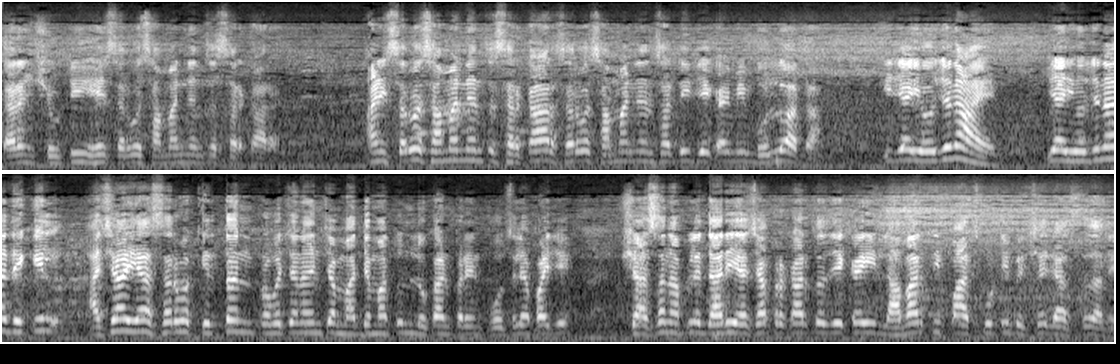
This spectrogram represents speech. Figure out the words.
कारण शेवटी हे सर्वसामान्यांचं सरकार आहे. आणि सर्वसामान्यांचं सरकार सर्वसामान्यांसाठी जे काही मी बोललो आता की ज्या योजना आहेत या योजना देखील अशा या सर्व कीर्तन प्रवचनांच्या माध्यमातून लोकांपर्यंत पोहोचल्या पाहिजे. शासन आपल्या दारी अशा प्रकारचं जे काही लाभार्थी पाच कोटीपेक्षा जास्त झाले.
